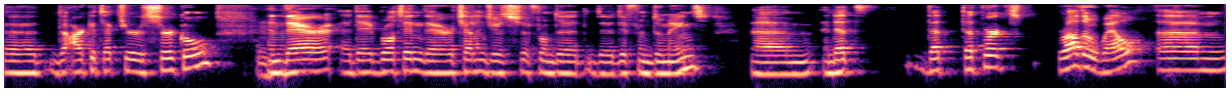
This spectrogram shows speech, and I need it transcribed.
uh, the architecture circle Mm-hmm. And there uh, they brought in their challenges from the, the different domains. Um, and that, that, that worked rather well. Um,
